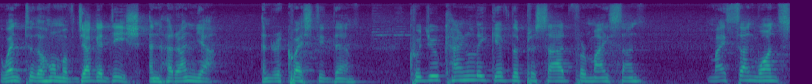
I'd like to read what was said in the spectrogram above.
went to the home of Jagadish and Hiranya and requested them, could you kindly give the prasad for my son? My son wants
